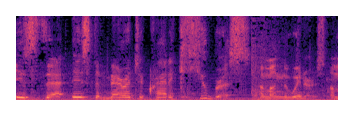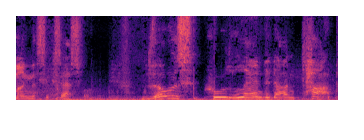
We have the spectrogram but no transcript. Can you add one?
is that is the meritocratic hubris among the winners, among the successful Those who landed on top,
